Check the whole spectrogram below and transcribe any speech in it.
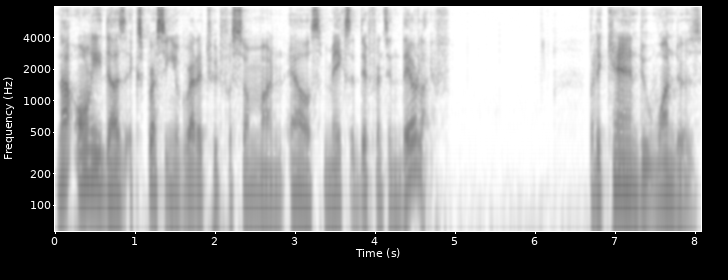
Not only does expressing your gratitude for someone else makes a difference in their life, but it can do wonders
